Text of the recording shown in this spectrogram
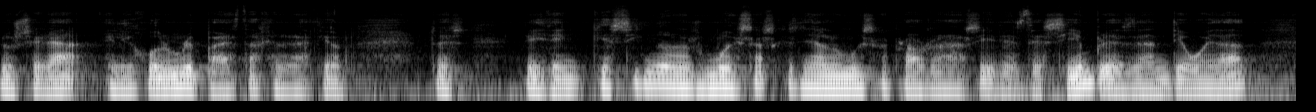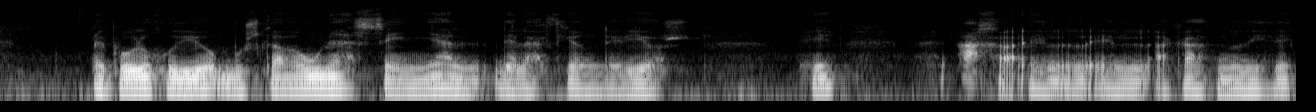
lo será el Hijo del Hombre para esta generación. Entonces, le dicen, ¿qué signo nos muestras? ¿Qué señal nos muestras para hablar así? Desde siempre, desde la antigüedad, el pueblo judío buscaba una señal de la acción de Dios. ¿eh? el, el Acaz no dice,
